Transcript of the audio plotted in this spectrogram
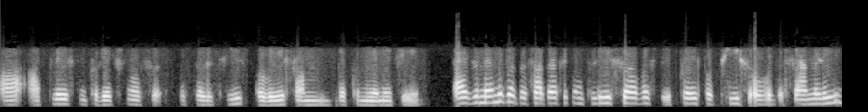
are, are placed in correctional facilities away from the community. As a member of the South African Police Service, we pray for peace over the family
